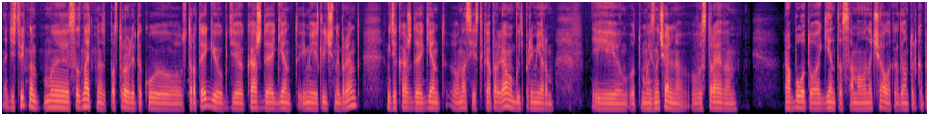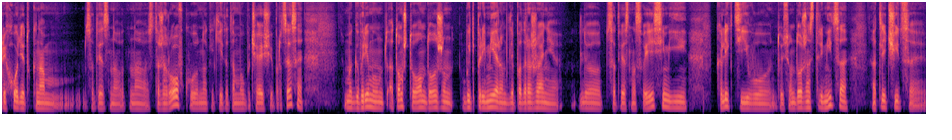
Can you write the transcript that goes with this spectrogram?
Действительно, мы сознательно построили такую стратегию, где каждый агент имеет личный бренд, где каждый агент... У нас есть такая программа «Быть примером». И вот мы изначально выстраиваем работу агента с самого начала, когда он только приходит к нам, соответственно, вот на стажировку, на какие-то там обучающие процессы, мы говорим ему о том, что он должен быть примером для подражания для, соответственно, своей семьи, коллективу. То есть он должен стремиться отличиться.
